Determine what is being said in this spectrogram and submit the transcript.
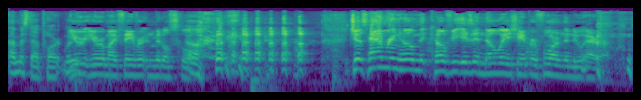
I missed that part. What- You were, you were my favorite in middle school. Oh. Just hammering home that Kofi is in no way, shape, or form the new era.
